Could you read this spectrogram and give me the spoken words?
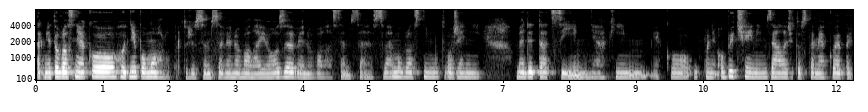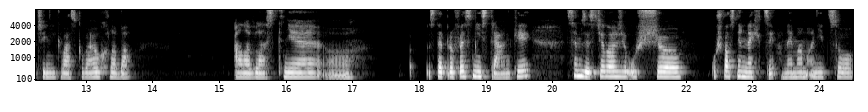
tak mě to vlastně jako hodně pomohlo, protože jsem se věnovala józe, věnovala jsem se svému vlastnímu tvoření, meditacím, nějakým jako úplně obyčejným záležitostem, jako je pečení kváskového chleba. Ale vlastně eh, z té profesní stránky jsem zjistila, že už eh, už vlastně nechci a nemám ani co,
